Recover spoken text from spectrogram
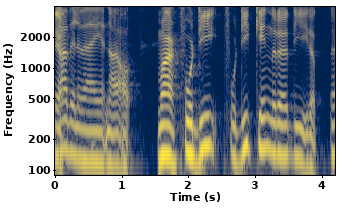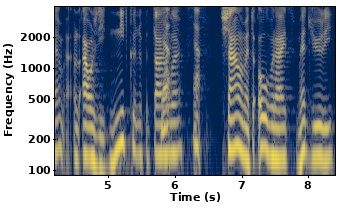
Ja. Daar willen wij, nou, maar voor die, voor die kinderen, die dat, hè, ouders die het niet kunnen betalen, ja. samen met de overheid, met jullie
